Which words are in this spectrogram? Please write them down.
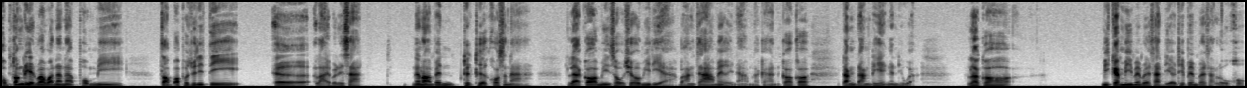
ผมต้องเรียนว่าวันนั้นอะผมมี job opportunity เอ่อหลายบริษัท แน่นอนเป็นทึกเทือกโฆษณา และก็มีโซเชียลมีเดียบางเจ้าไม่เอ่ยนามละกัน ก็ก็ดัง ๆ ที่เห็นกันอยู่อะ แล้วก็มีแกรมมี่เป็นบริษัทเดียวที่เป็นบริษัทโลโก้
